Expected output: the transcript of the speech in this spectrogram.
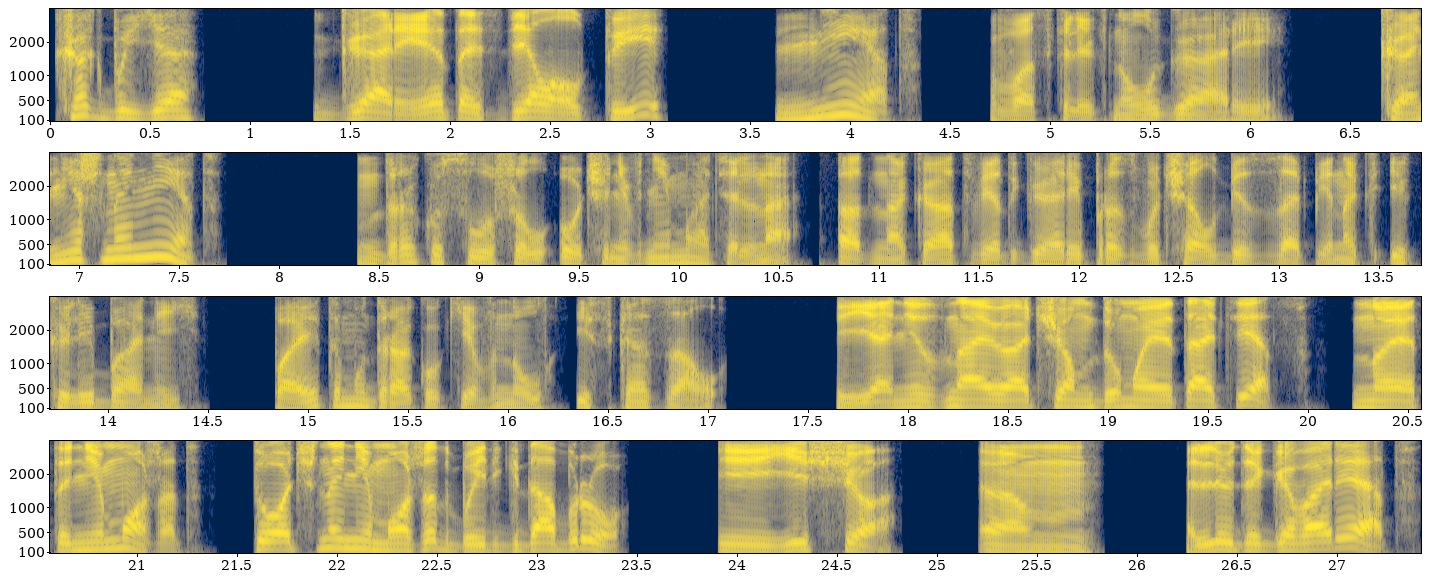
Как бы я Гарри, это сделал ты? Нет, воскликнул Гарри. Конечно, нет. Драко слушал очень внимательно, однако ответ Гарри прозвучал без запинок и колебаний. Поэтому Драко кивнул и сказал: "Я не знаю, о чём думает отец, но это не может, точно не может быть к добру. И ещё, эм, люди говорят,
